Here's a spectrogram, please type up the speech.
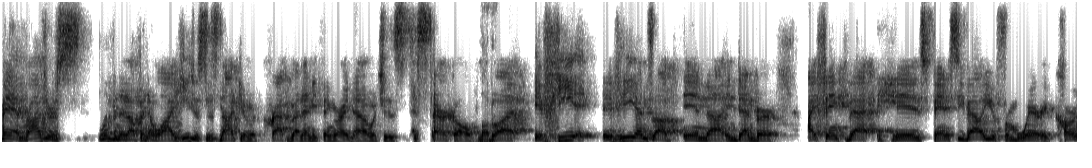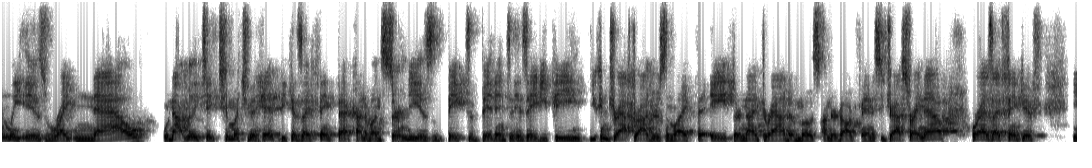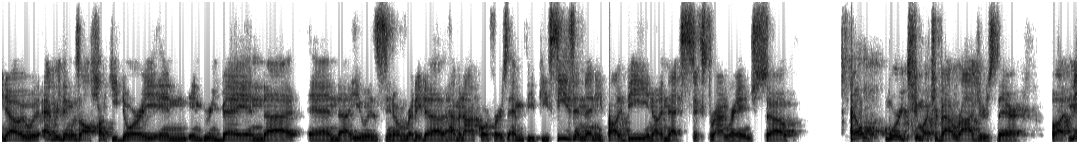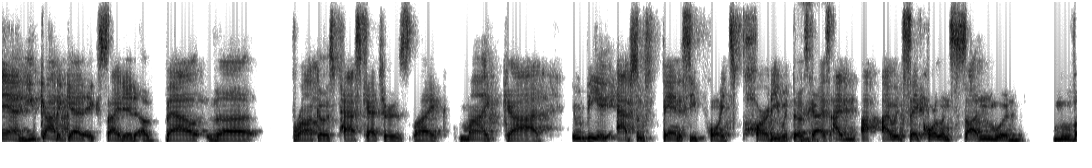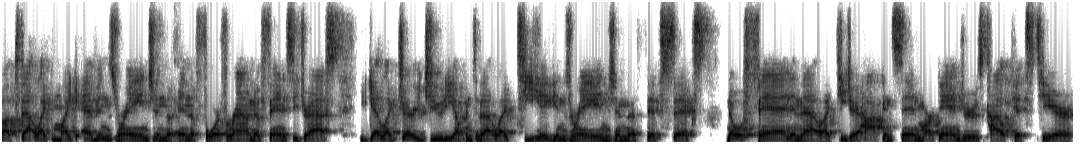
Man, Rodgers living it up in Hawaii. He just does not give a crap about anything right now, which is hysterical. Love but if he if he ends up in uh, in Denver, I think that his fantasy value from where it currently is right now would not really take too much of a hit because I think that kind of uncertainty is baked a bit into his ADP. You can draft Rodgers in like the eighth or ninth round of most underdog fantasy drafts right now. Whereas I think if you know everything was all hunky dory in in Green Bay and uh, and uh, he was you know ready to have an encore for his MVP season, then he'd probably be you know in that sixth round range. So I don't worry too much about Rodgers there. But man, you got to get excited about the Broncos pass catchers. Like, my God, it would be an absolute fantasy points party with those guys. I I would say Courtland Sutton would move up to that like Mike Evans range in the in the fourth round of fantasy drafts. You get like Jerry Jeudy up into that like Tee Higgins range in the fifth, sixth. Noah Fant in that like T.J. Hockenson, Mark Andrews, Kyle Pitts tier.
